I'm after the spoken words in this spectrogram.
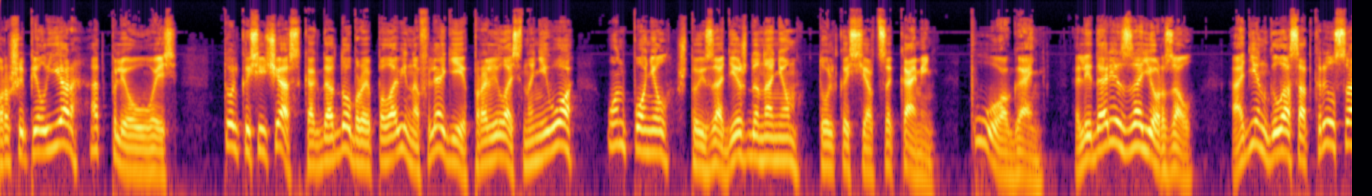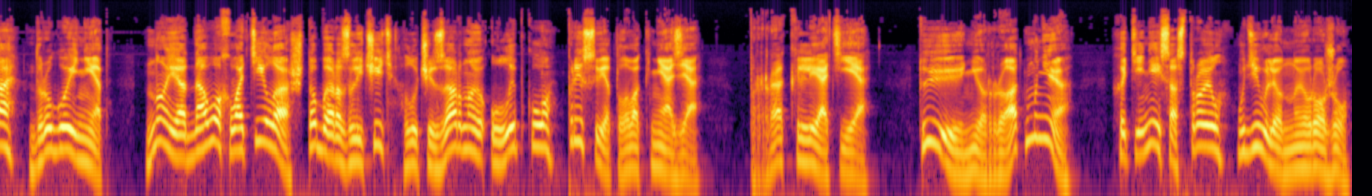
Прошипел Яр, отплевываясь. Только сейчас, когда добрая половина фляги пролилась на него, он понял, что из одежды на нем только сердце камень. Погонь! Ледорез заерзал. Один глаз открылся, другой нет. Но и одного хватило, чтобы различить лучезарную улыбку пресветлого князя. Проклятье! «Ты не рад мне?» Хотиней состроил удивленную рожу.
